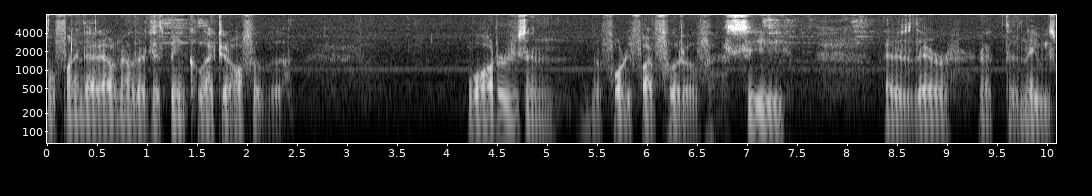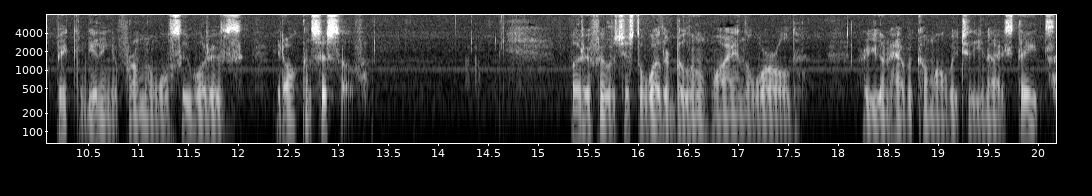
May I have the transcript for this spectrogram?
We'll find that out now that it's being collected off of the waters and the 45 foot of sea that is there that the Navy's picking, getting it from, and we'll see what is it all consists of. But if it was just a weather balloon, why in the world are you going to have it come all the way to the United States?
